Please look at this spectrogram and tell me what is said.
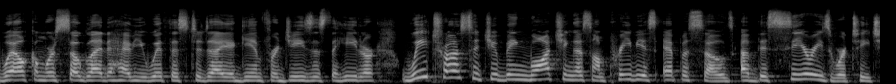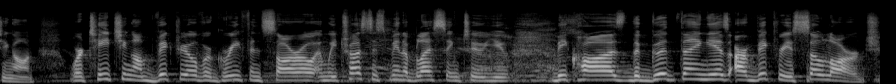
Welcome. We're so glad to have you with us today again for Jesus the Healer. We trust that you've been watching us on previous episodes of this series we're teaching on. We're teaching on victory over grief and sorrow, and we trust it's been a blessing to you because the good thing is our victory is so large,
